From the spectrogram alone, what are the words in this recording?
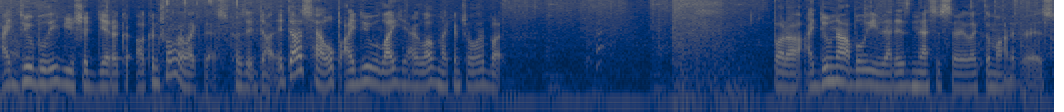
I do believe you should get a, a controller like this because it does it does help. I do like it. I love my controller, but but uh, I do not believe that is necessary like the monitor is.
